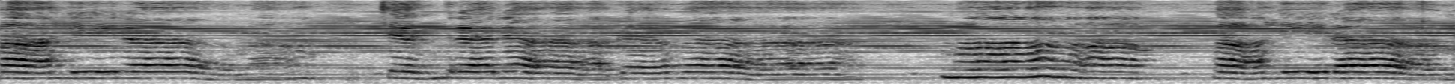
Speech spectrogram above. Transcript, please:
മാഹിരാമ ചന്ദ്രരാഘവ. മാഹിരാമ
